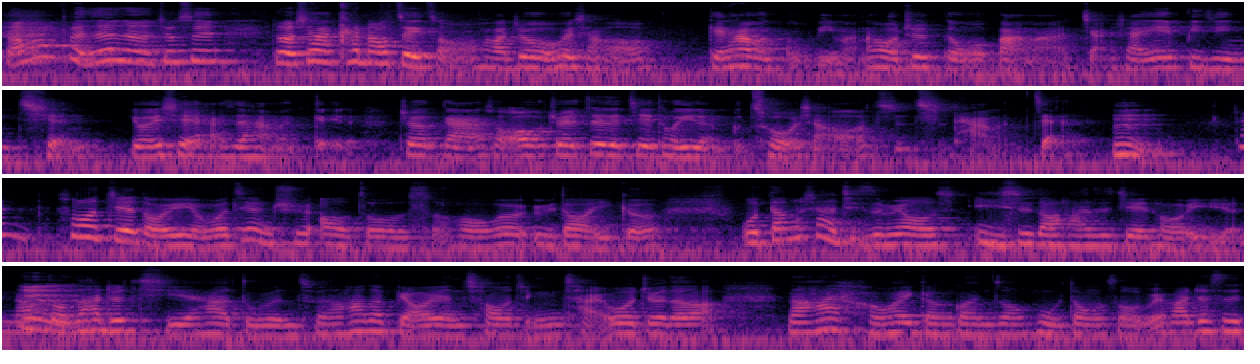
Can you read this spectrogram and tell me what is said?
然后反正呢，就是如果现在看到这种的话，就我会想要给他们鼓励嘛，然后我就跟我爸妈讲一下，因为毕竟钱有一些还是他们给的，就跟他说哦，我觉得这个街头艺人不错，我想要支持他们这样。嗯，说到街头艺人，我之前去澳洲的时候，我有遇到一个，我当下其实没有意识到他是街头艺人，然后总之他就骑着他的独轮车，然后他的表演超精彩，我觉得啦，然后他很会跟观众互动，什么鬼，他就是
